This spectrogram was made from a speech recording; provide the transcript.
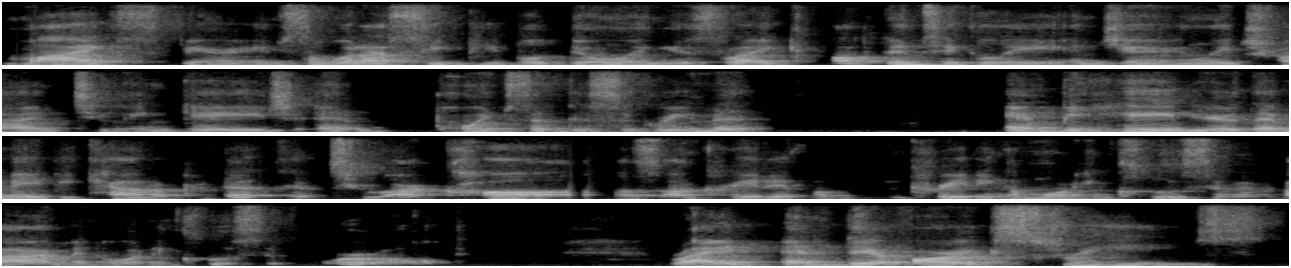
my experience and what I see people doing is like authentically and genuinely trying to engage in points of disagreement and behavior that may be counterproductive to our cause on creating, a more inclusive environment or an inclusive world, right? And there are extremes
